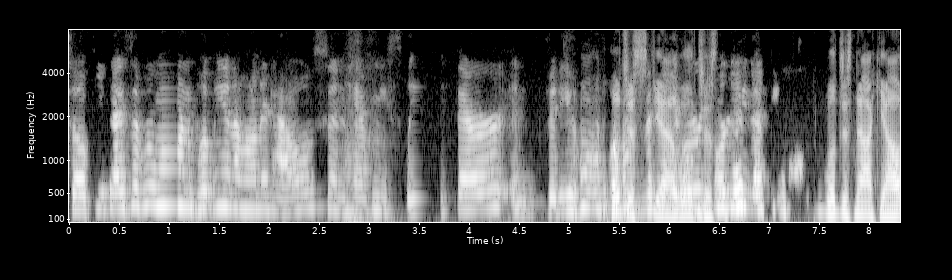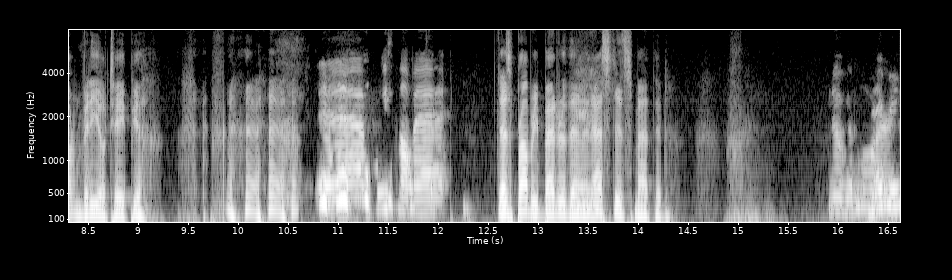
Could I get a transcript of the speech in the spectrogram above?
so if you guys ever want to put me in a haunted house and have me sleep there and video We'll just- yeah, we'll just- me, We'll just knock you out and videotape you. yeah please stop it That's probably better than an Estes method. no good lord Maybe.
